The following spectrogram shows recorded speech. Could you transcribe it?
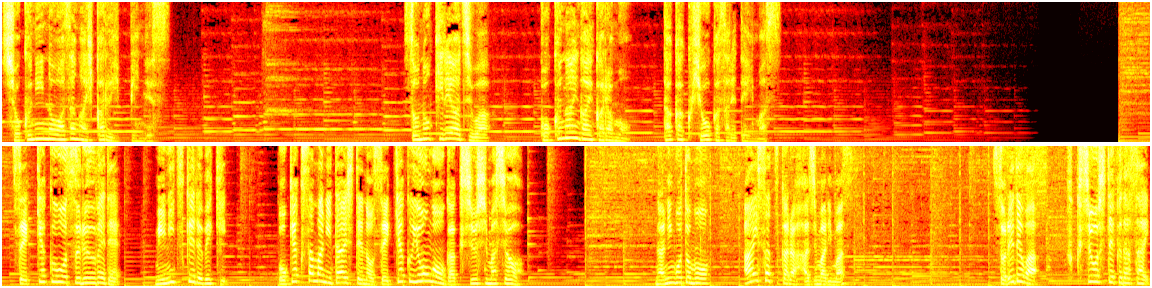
職人の技が光る一品です。その切れ味は国内外からも高く評価されています。接客をする上で身につけるべきお客様に対しての接客用語を学習しましょう。何事も挨拶から始まります。それでは復唱してください。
